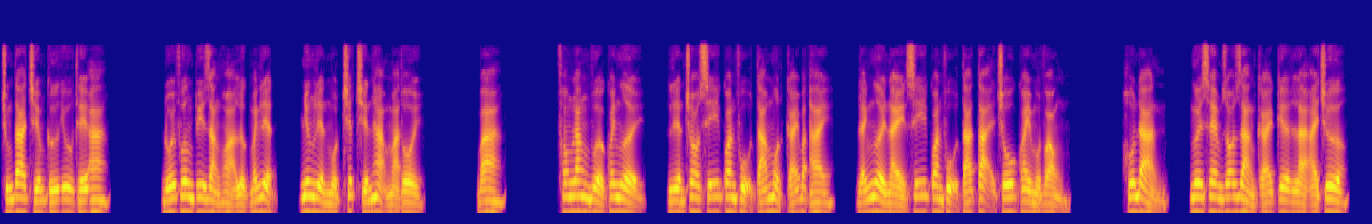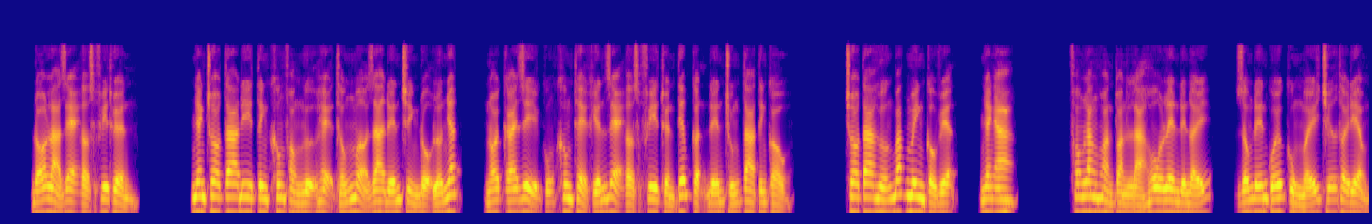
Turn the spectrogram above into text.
Chúng ta chiếm cứ ưu thế a." Đối phương tuy rằng hỏa lực mãnh liệt, nhưng liền một chiếc chiến hạm mà thôi. ba Phong Lăng vừa quay người, liền cho sĩ quan phụ tá một cái bật hai, đánh người này sĩ quan phụ tá tại chỗ quay một vòng. hỗn đản, ngươi xem rõ ràng cái kia là ai chưa? Đó là rẻ ở phi thuyền. Nhanh cho ta đi tinh không phòng ngự hệ thống mở ra đến trình độ lớn nhất, nói cái gì cũng không thể khiến rẻ ở phi thuyền tiếp cận đến chúng ta tinh cầu. Cho ta hướng Bắc Minh cầu viện, nhanh a. Phong Lăng hoàn toàn là hô lên đến đấy, giống đến cuối cùng mấy chữ thời điểm,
